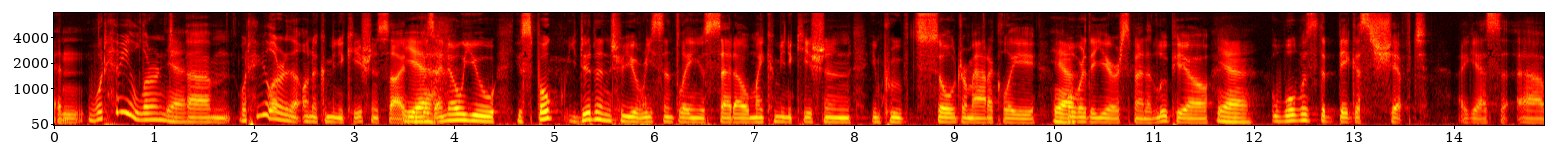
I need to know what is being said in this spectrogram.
And What have you learned? Yeah. Um, what have you learned on the communication side? Yeah. Because I know you you spoke, you did an interview recently, and you said, "Oh, my communication improved so dramatically Yeah. over the years spent at Loopio." yeah, What was the biggest shift, I guess, uh,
